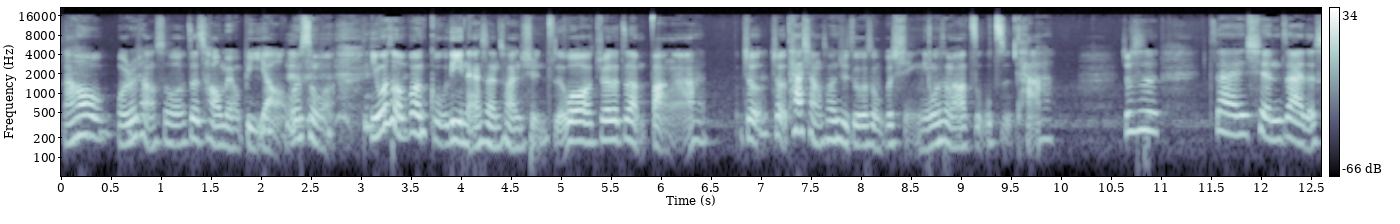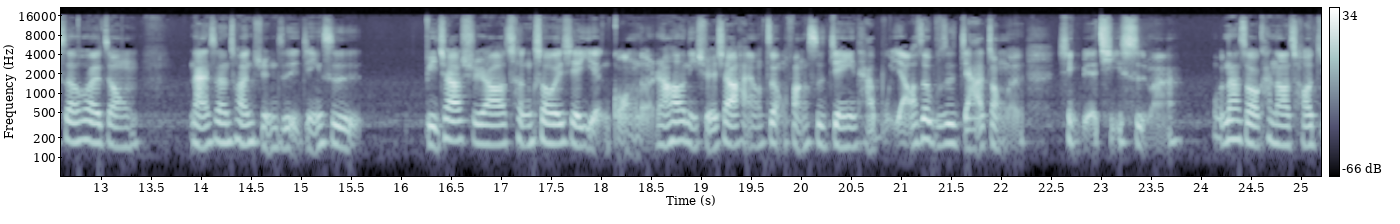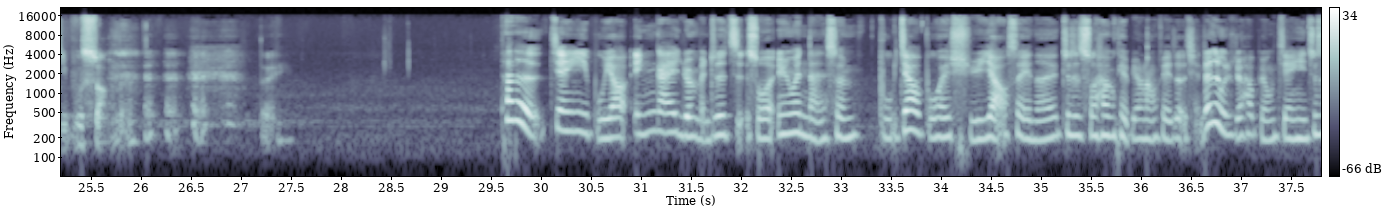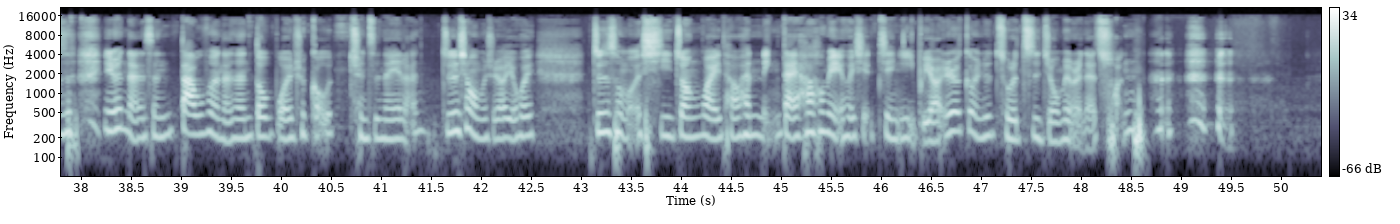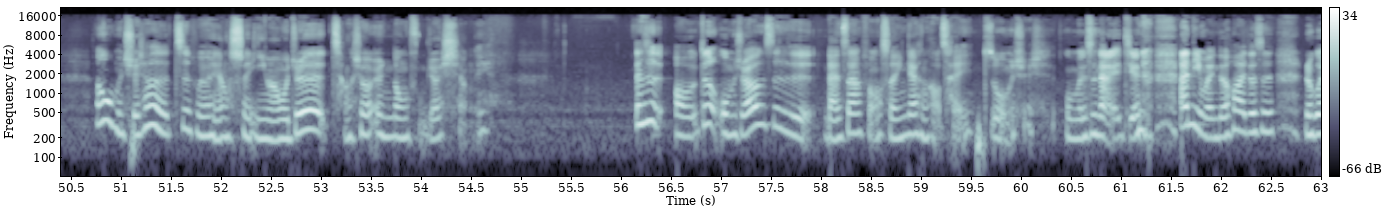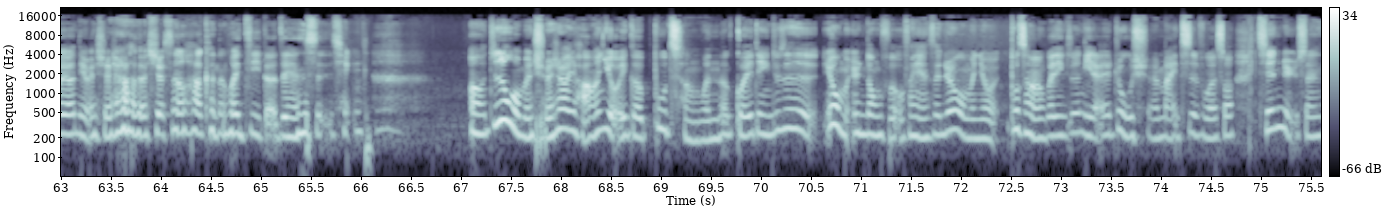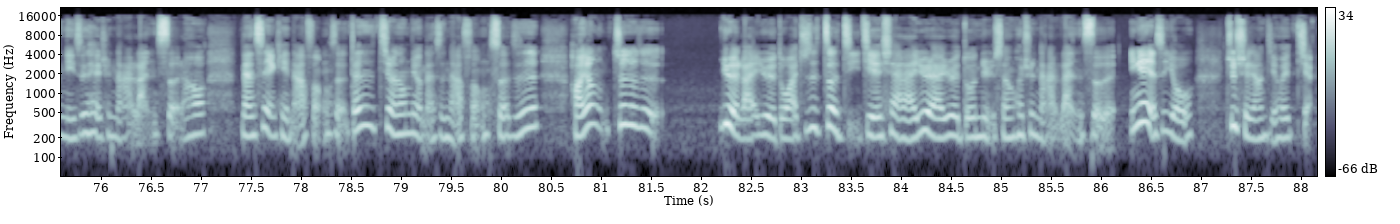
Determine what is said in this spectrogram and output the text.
然后我就想说，这超没有必要。为什么？你为什么不能鼓励男生穿裙子？我觉得这很棒啊！就就他想穿裙子，为什么不行？你为什么要阻止他？就是在现在的社会中，男生穿裙子已经是比较需要承受一些眼光了。然后你学校还用这种方式建议他不要，这不是加重了性别歧视吗？我那时候看到超级不爽的。对。他的建议不要，应该原本就是只说，因为男生比较不会需要，所以呢，就是说他们可以不用浪费这个钱。但是我觉得他不用建议，就是 因为男生大部分的男生都不会去勾裙子那一栏，就是像我们学校也会，就是什么西装外套和领带，他后面也会写建议不要，因为根本就除了自救没有人在穿。然后我们学校的制服有很像睡衣吗？我觉得长袖运动服比较像诶。但是哦，但我们学校是蓝色粉色，应该很好猜，就是我们学校我们是哪一间？啊，你们的话就是，如果有你们学校的学生的话，可能会记得这件事情。哦，就是我们学校好像有一个不成文的规定，就是因为我们运动服有分颜色，就是我们有不成文规定，就是你来入学买制服的时候，其实女生你是可以去拿蓝色，然后男生也可以拿粉红色，但是基本上没有男生拿粉红色，只是好像就是。越来越多啊，就是这几届下来，越来越多女生会去拿蓝色的，应该也是有，就学长姐会讲。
